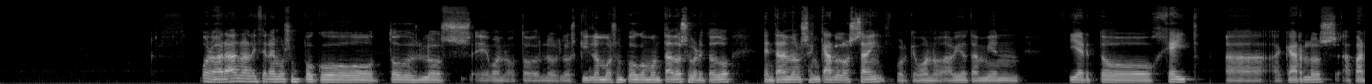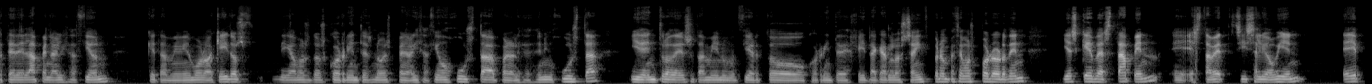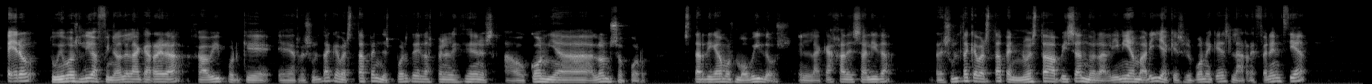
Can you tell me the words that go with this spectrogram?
Bueno, ahora analizaremos un poco todos los, eh, bueno, todos los, quilombos un poco montados, sobre todo centrándonos en Carlos Sainz, porque bueno, ha habido también cierto hate a, a Carlos, aparte de la penalización, que también, bueno, aquí hay dos, digamos, dos corrientes, ¿no? Es penalización justa, penalización injusta, y dentro de eso también un cierto corriente de hate a Carlos Sainz, pero empecemos por orden, y es que Verstappen eh, esta vez sí salió bien, eh, pero tuvimos lío a final de la carrera, Javi, porque eh, resulta que Verstappen, después de las penalizaciones a Ocon y a Alonso por estar, digamos, movidos en la caja de salida, resulta que Verstappen no estaba pisando la línea amarilla, que se supone que es la referencia,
